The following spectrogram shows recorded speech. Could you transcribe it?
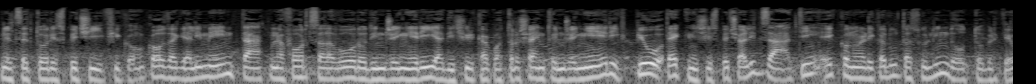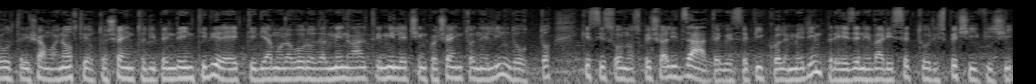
nel settore specifico, cosa che alimenta una forza lavoro di ingegneria di circa 400 ingegneri, più tecnici specializzati specializzati e con una ricaduta sull'indotto perché oltre diciamo, ai nostri 800 dipendenti diretti diamo lavoro ad almeno altri 1500 nell'indotto che si sono specializzate queste piccole e medie imprese nei vari settori specifici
